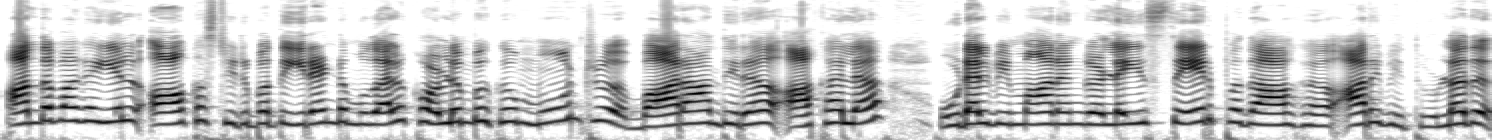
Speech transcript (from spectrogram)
அந்த வகையில் ஆகஸ்ட் இருபத்தி இரண்டு முதல் கொழும்புக்கு மூன்று வாராந்திர அகல உடல் விமானங்களை சேர்ப்பதாக அறிவித்துள்ளது.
